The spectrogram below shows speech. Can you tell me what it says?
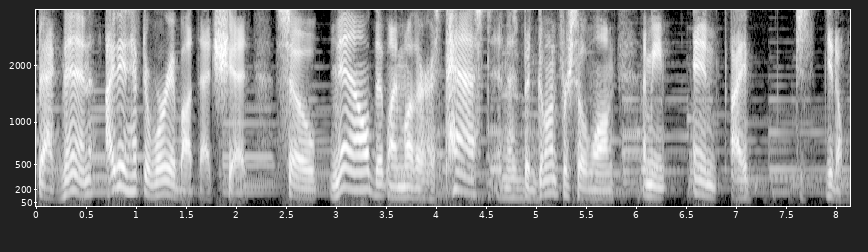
Back then, I didn't have to worry about that shit. So now that my mother has passed and has been gone for so long, I mean, and I just, you know,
